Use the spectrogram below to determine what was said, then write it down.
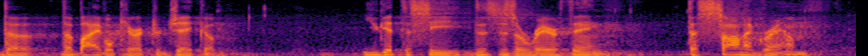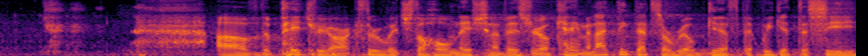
the, the Bible character Jacob, you get to see this is a rare thing the sonogram of the patriarch through which the whole nation of Israel came. And I think that's a real gift that we get to see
